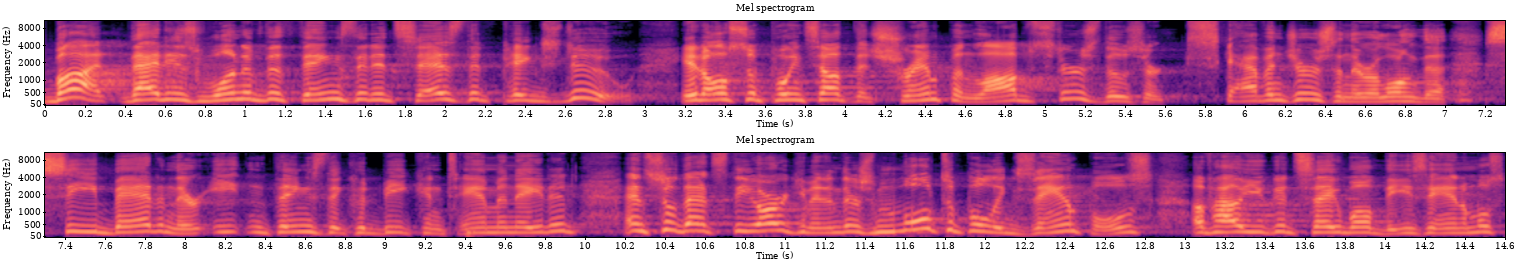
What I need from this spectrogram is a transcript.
But that is one of the things that it says that pigs do. It also points out that shrimp and lobsters, those are scavengers and they're along the seabed and they're eating things that could be contaminated. And so that's the argument. And there's multiple examples of how you could say, well, these animals,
